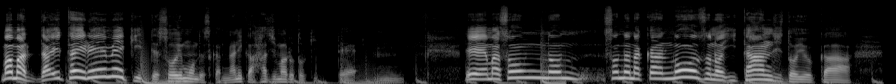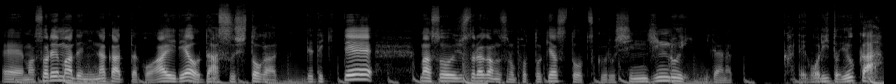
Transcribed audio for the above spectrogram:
まあまあ大体黎明期ってそういうもんですから何か始まる時って。うん、でまあそのそんな中のその異端児というか、えー、まあそれまでになかったこうアイデアを出す人が出てきて、まあ、そういう人らがそのポッドキャストを作る新人類みたいなカテゴリーというか、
